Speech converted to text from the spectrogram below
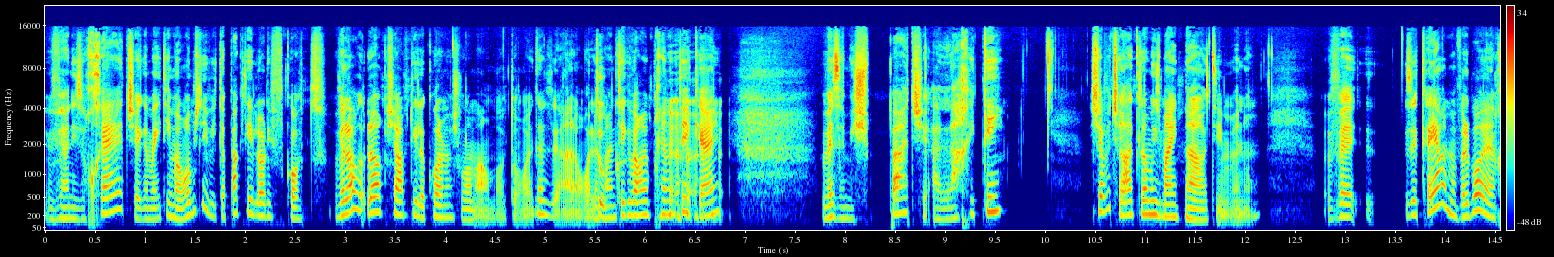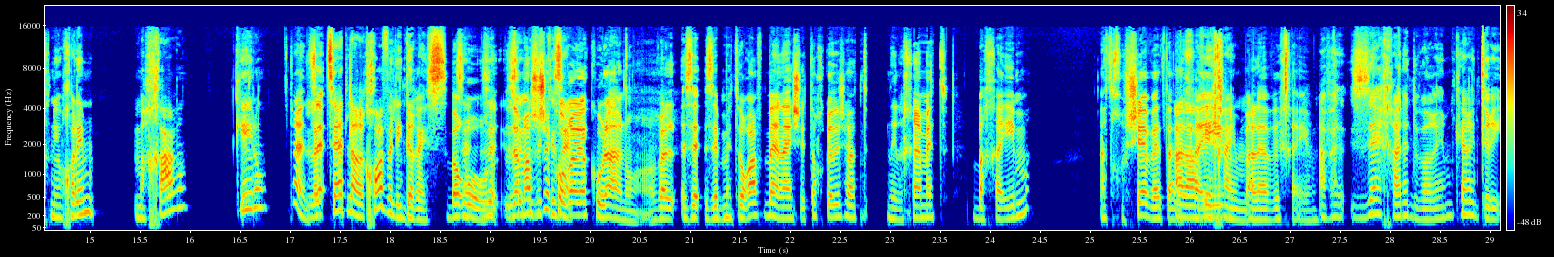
ואני זוכרת שגם הייתי עם ההורים שלי והתאפקתי לא לבכות. ולא לא הקשבתי לכל מה שהוא אמר באותו רגע, זה היה לא רלוונטי כבר מבחינתי, כן? וזה משפט שהלך איתי, אני חושבת שרק לא מזמן התנערתי ממנו. וזה קיים, אבל בואי, אנחנו יכולים מחר, כאילו, כן, לצאת זה... לרחוב ולהידרס. ברור, זה, זה, זה, זה משהו זה שקורה כזה. לכולנו, אבל זה, זה מטורף בעיניי שתוך כדי שאת נלחמת בחיים, את חושבת על, על החיים, חיים. על להביא חיים. אבל זה אחד הדברים, קרן, תראי,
